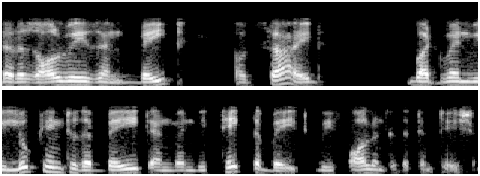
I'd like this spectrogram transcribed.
There is always an bait outside, but when we look into the bait and when we take the bait, we fall into the temptation.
